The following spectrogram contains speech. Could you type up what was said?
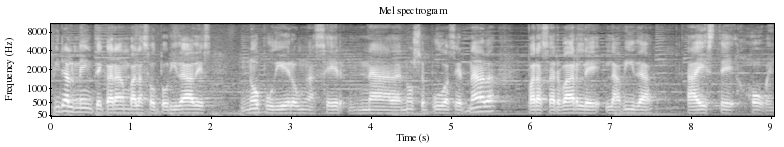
finalmente, caramba, las autoridades no pudieron hacer nada, no se pudo hacer nada para salvarle la vida a este joven.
